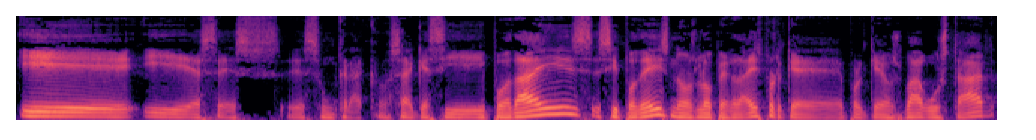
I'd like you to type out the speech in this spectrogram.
Y, y es, es, es un crack. O sea que si podáis, si podéis, no os lo perdáis porque, porque os va a gustar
